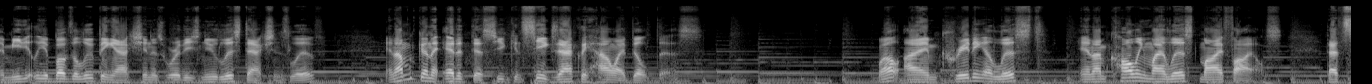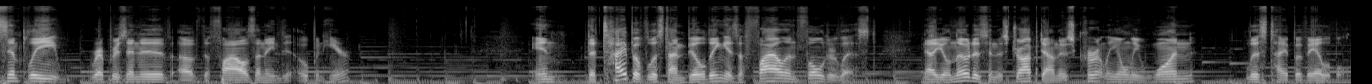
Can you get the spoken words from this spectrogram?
immediately above the looping action is where these new list actions live. And I'm going to edit this so you can see exactly how I built this. Well, I'm creating a list and I'm calling my list my files. That's simply representative of the files I need to open here. And the type of list I'm building is a file and folder list. Now you'll notice in this drop down there's currently only one list type available.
